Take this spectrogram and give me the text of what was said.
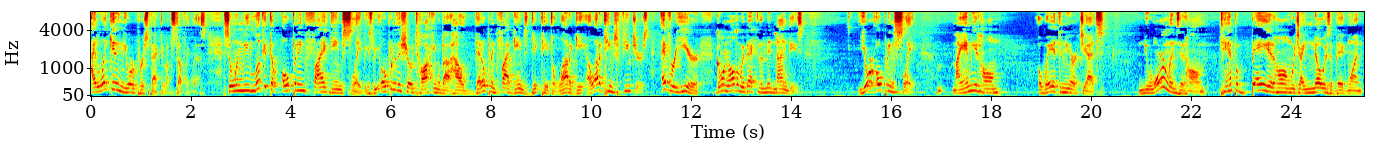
I like getting your perspective on stuff like this. So when we look at the opening five game slate, because we opened the show talking about how that opening five games dictates a lot of ga- a lot of teams' futures every year, going all the way back to the mid '90s. Your opening slate: Miami at home, away at the New York Jets, New Orleans at home, Tampa Bay at home, which I know is a big one,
